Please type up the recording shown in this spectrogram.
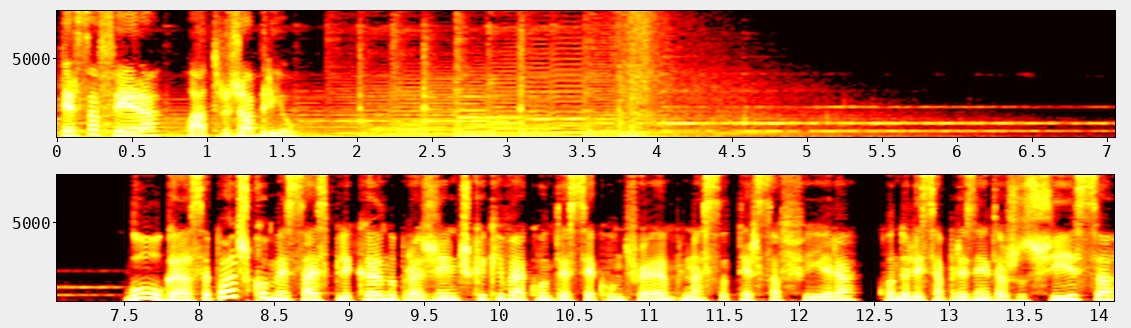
Terça-feira, 4 de abril. Guga, você pode começar explicando para a gente o que, que vai acontecer com Trump nessa terça-feira, quando ele se apresenta à justiça?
